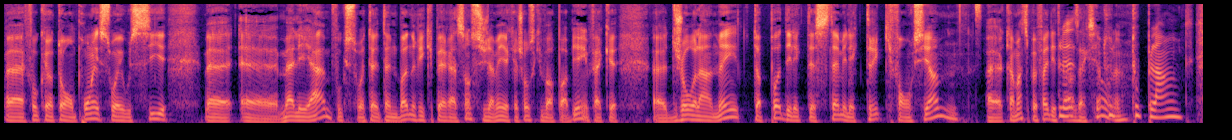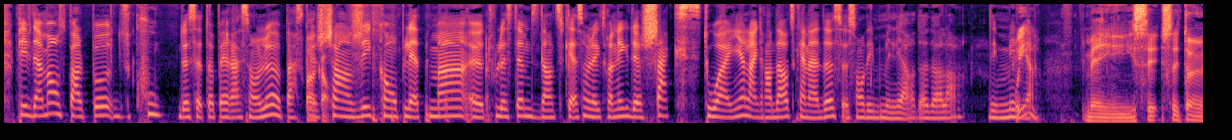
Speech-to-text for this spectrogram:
il faut que ton point soit aussi euh, euh, malléable, faut que tu aies une bonne récupération si jamais il y a quelque chose qui va pas bien. Fait que euh, du jour au lendemain, tu n'as pas d'électrosystème électrique qui fonctionne. Euh, comment tu peux faire des transactions? tout, là? tout plante. Puis évidemment, on se parle pas du coût de cette opération-là parce Pas que encore. changer complètement euh, tout le système d'identification électronique de chaque citoyen, la grandeur du Canada, ce sont des milliards de dollars. Des Oui, milliards. mais c'est, un.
